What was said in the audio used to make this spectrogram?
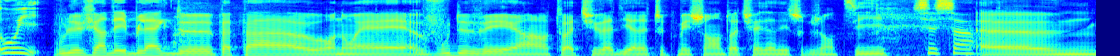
oui, Vous devez faire des blagues de papa au Renouet. Vous devez. hein, toi, tu vas dire des trucs méchants. Toi, tu vas dire des trucs gentils. c'est ça. Euh,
